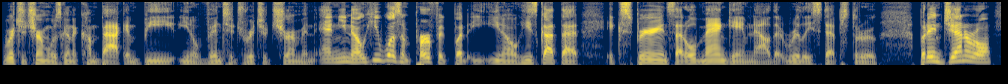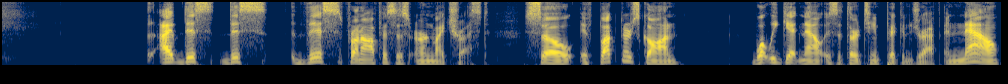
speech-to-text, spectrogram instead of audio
Richard Sherman was going to come back and be, you know, vintage Richard Sherman. And, you know, he wasn't perfect, but, you know, he's got that experience, that old man game now that really steps through. But in general, I this this this front office has earned my trust. So if Buckner's gone, what we get now is the 13th pick in the draft. And now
